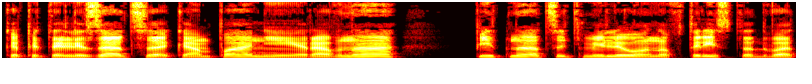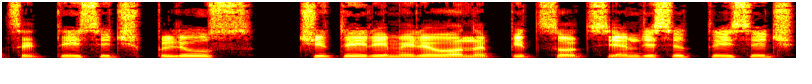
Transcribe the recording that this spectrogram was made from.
Капитализация компании равна 15 миллионов 320 тысяч плюс 4 миллиона 570 тысяч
